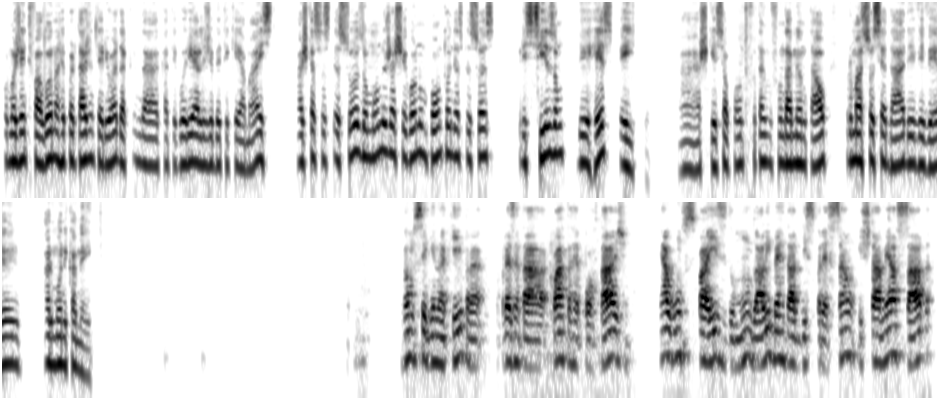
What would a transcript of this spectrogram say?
como a gente falou na reportagem anterior da, da categoria LGBTQIA+, acho que essas pessoas, o mundo já chegou num ponto onde as pessoas precisam de respeito. Tá? Acho que esse é o ponto fundamental para uma sociedade viver harmonicamente. Vamos seguindo aqui para apresentar a quarta reportagem em alguns países do mundo, a liberdade de expressão está ameaçada,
